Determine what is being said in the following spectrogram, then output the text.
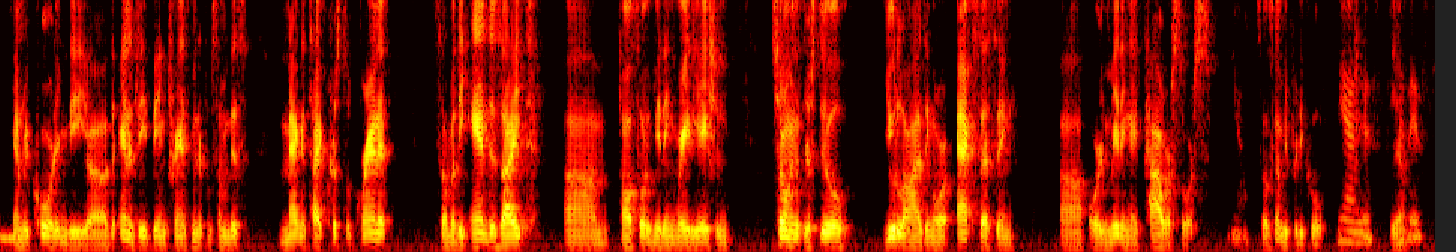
mm-hmm. and recording the uh, the energy being transmitted from some of this magnetite crystal granite, some of the andesite, um, also emitting radiation, showing that they're still utilizing or accessing uh, or emitting a power source. Yeah. So it's going to be pretty cool. Yeah, it is. Yeah. It is.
